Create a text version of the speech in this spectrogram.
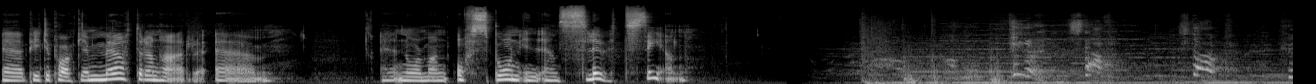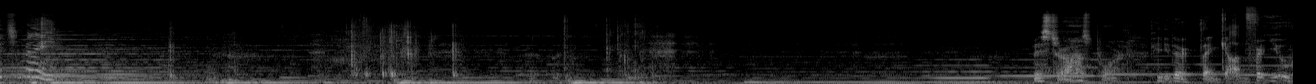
eh, Peter Parker möter den här eh, eh, Norman Osborn i en slutscen. Peter, stop! Stop! It's me! Mr. Osborne. Peter, thank God for you.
